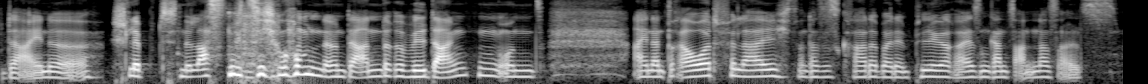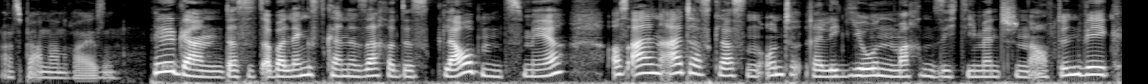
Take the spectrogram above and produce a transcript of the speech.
Der eine schleppt eine Last mit sich rum und der andere will danken und einer trauert vielleicht. Und das ist gerade bei den Pilgerreisen ganz anders als, als bei anderen Reisen. Pilgern, das ist aber längst keine Sache des Glaubens mehr. Aus allen Altersklassen und Religionen machen sich die Menschen auf den Weg.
